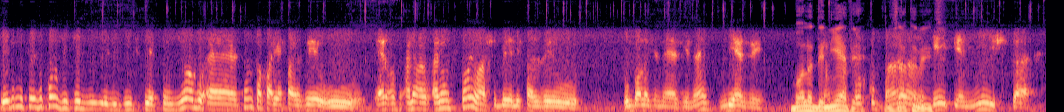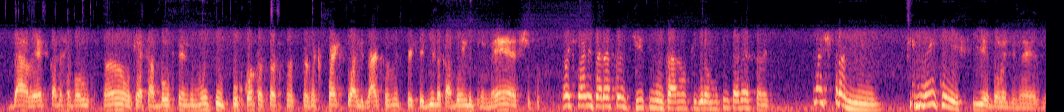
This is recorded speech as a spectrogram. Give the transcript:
e ele me fez o convite, ele, ele disse assim, Diogo, é, você não toparia fazer o. Era, era um sonho, acho, dele fazer o, o Bola de Neve, né? Nieve. Bola de é um Nieve, cubano, exatamente. Gay, pianista, da época da Revolução, que acabou sendo muito, por conta da sua, sua sexualidade, foi muito perseguido, acabou indo para o México. Uma história interessantíssima, um cara, uma figura muito interessante. Mas para mim, que nem conhecia Bola de Neve,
